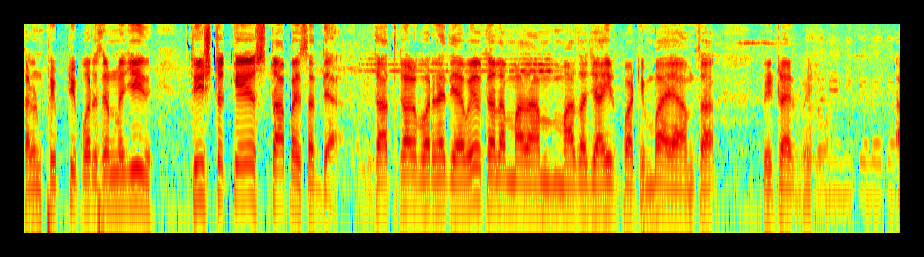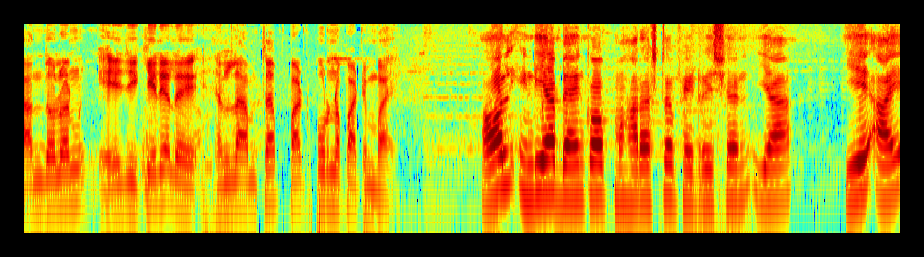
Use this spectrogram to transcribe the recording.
कारण फिफ्टी पर्सेंट म्हणजे तीस टक्के स्टाफ आहे सध्या. तात्काळ भरण्यात यावे त्याला माझा माझा जाहीर पाठिंबा आहे आमचा रिटायर पे आंदोलन हे जे केलेलं आहे ह्यांना आमचा पाठपूर्ण पाठिंबा आहे. All India bank of Maharashtra federation या ए आय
